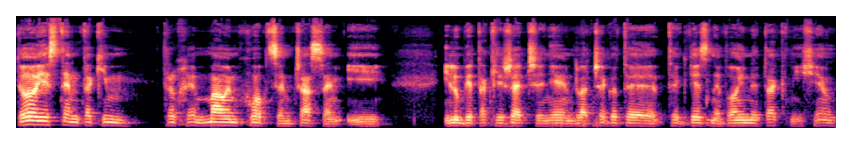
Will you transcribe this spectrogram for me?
to jestem takim trochę małym chłopcem czasem i, i lubię takie rzeczy. Nie wiem dlaczego te, te Gwiezdne Wojny tak mi się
